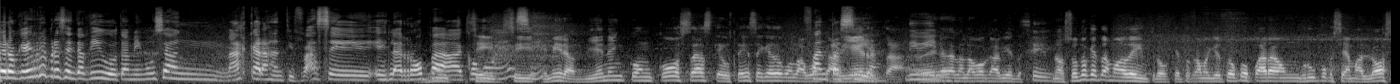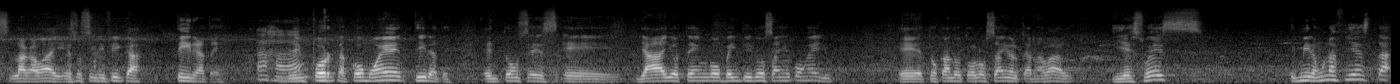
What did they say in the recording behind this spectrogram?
Pero que es representativo, también usan máscaras, antifaces, es la ropa, ¿cómo es? Sí, sí, mira, vienen con cosas que ustedes se quedan con la boca abierta. Divino. con la boca abierta. Nosotros que estamos adentro, que tocamos, yo toco para un grupo que se llama Los Lagabay, eso significa tírate. No importa cómo es, tírate. Entonces, eh, ya yo tengo 22 años con ellos, eh, tocando todos los años el carnaval. Y eso es, mira, una fiesta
